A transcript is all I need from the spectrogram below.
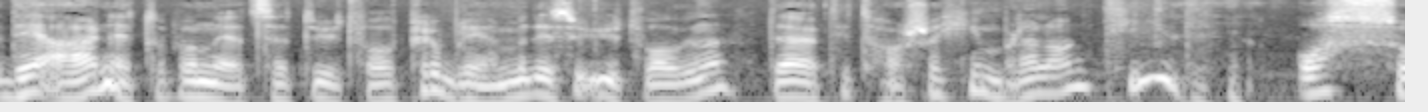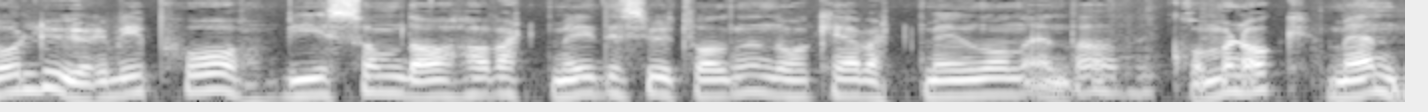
det er nettopp å nedsette utvalg. Problemet med disse utvalgene det er at de tar så himla lang tid. Og så lurer vi på, vi som da har vært med i disse utvalgene Nå har ikke jeg vært med i noen enda, det kommer nok. Men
